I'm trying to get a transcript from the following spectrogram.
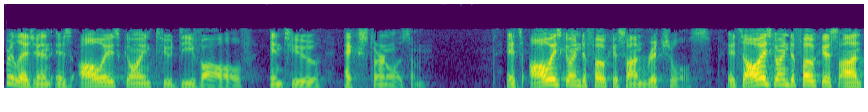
Religion is always going to devolve into externalism. It's always going to focus on rituals. It's always going to focus on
